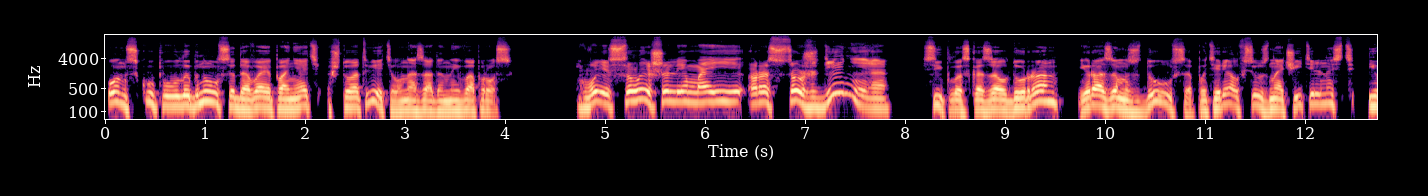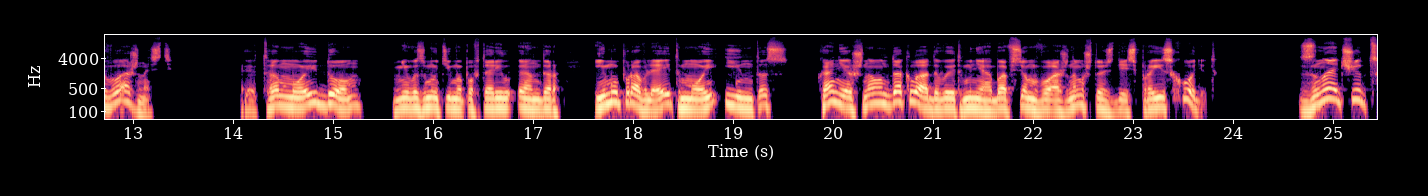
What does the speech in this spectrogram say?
Он скупо улыбнулся, давая понять, что ответил на заданный вопрос. «Вы слышали мои рассуждения?» Сипло сказал Дуран и разом сдулся, потерял всю значительность и важность. «Это мой дом», — невозмутимо повторил Эндер. «Им управляет мой Интос. Конечно, он докладывает мне обо всем важном, что здесь происходит». «Значит,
